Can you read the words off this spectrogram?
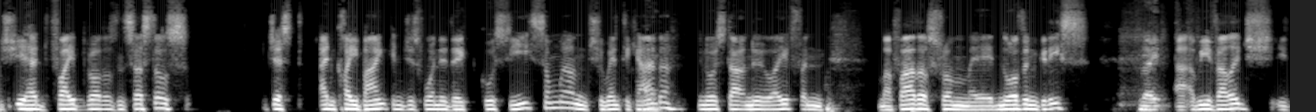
she had five brothers and sisters, just in Clydebank, and just wanted to go see somewhere. And she went to Canada, right. you know, start a new life. And my father's from uh, northern Greece, right? At a wee village. He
